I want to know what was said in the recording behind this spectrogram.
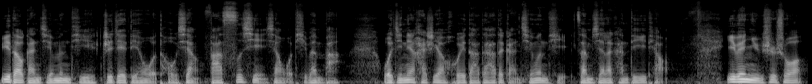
遇到感情问题，直接点我头像发私信向我提问吧。我今天还是要回答大家的感情问题。咱们先来看第一条，一位女士说：“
